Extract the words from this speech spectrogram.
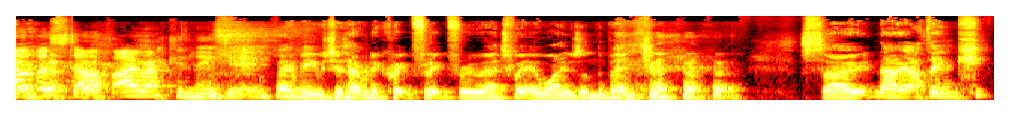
other stuff, I reckon they do. maybe he was just having a quick flick through uh, Twitter while he was on the bench. So no, I think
